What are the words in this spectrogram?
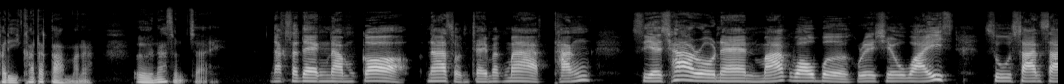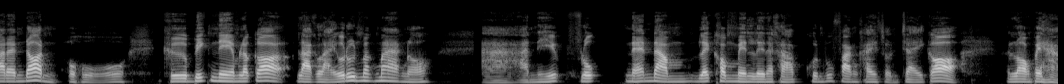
คดีฆาตกรรมนะเออน่าสนใจ นักแสดงนำก็น่าสนใจมาก ๆ ทั้ง เซียชาโรแนน มาร์ควอลเบิร์ก เรเชลไวส์ซูซานซารันดอน โอ้โห คือ big name แล้วก็หลากหลายรุ่นมาก ๆ เนาะอ่า อันนี้ฟลุกแนะนำและคอมเมนต์เลยนะครับ คุณผู้ฟังใครสนใจก็ลองไปหา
